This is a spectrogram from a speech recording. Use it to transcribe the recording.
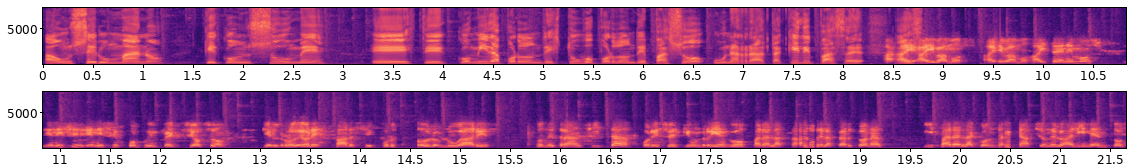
a un ser humano que consume este, comida por donde estuvo, por donde pasó una rata. ¿Qué le pasa? a Ah, Ahí, vamos, ahí vamos. Ahí tenemos, en ese, en ese foco infeccioso que el roedor esparce por todos los lugares donde transita, por eso es que un riesgo para la salud de las personas y para la contaminación de los alimentos,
